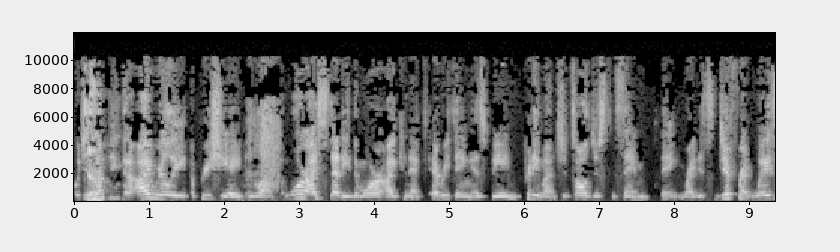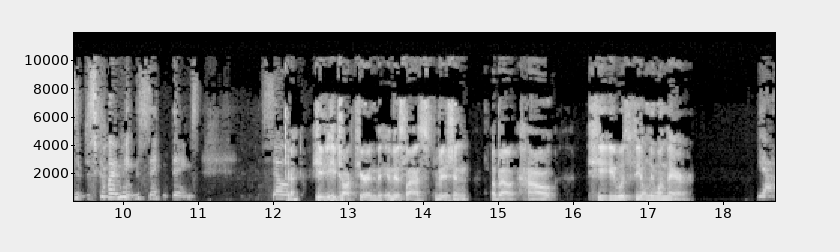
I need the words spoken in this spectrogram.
Which is yeah. something that I really appreciate and love. The more I study, the more I connect everything as being pretty much, it's all just the same thing, right? It's different ways of describing the same things. So yeah. he, he talked here in, the, in this last vision about how he was the only one there. Yeah.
